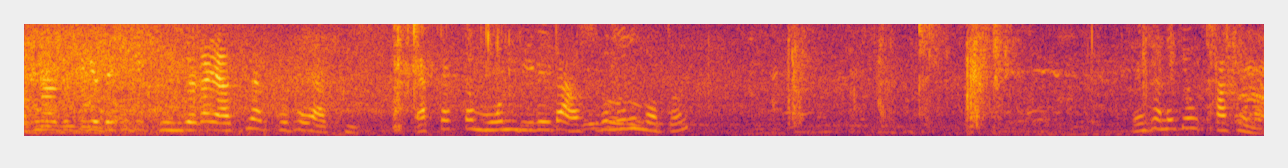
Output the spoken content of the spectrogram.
আপনাদের দিকে দেখি যে কোন জায়গায় আছি আর কোথায় আছি। একটা একটা মন্দির, এটা আশ্রমের মতন। এখানে কেউ থাকে না।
